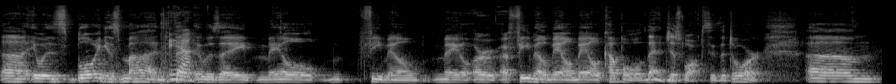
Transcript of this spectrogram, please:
uh, it was blowing his mind Yeah. that it was a male, female, male, or a female, male, male couple that just walked through the door. Um,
